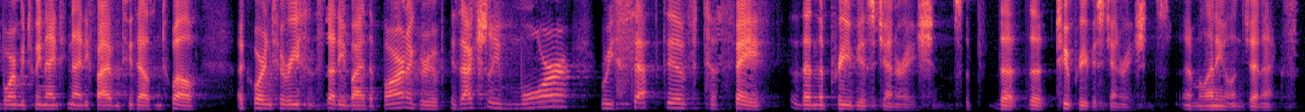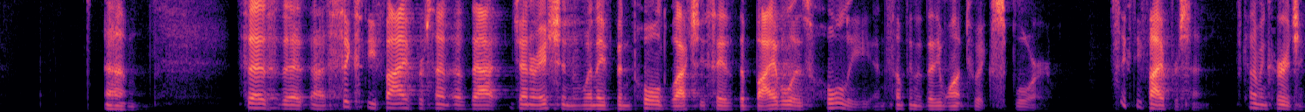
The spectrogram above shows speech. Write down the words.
born between 1995 and 2012, according to a recent study by the Barna Group, is actually more receptive to faith than the previous generations, the, the, the two previous generations, uh, Millennial and Gen X. Um, says that uh, 65% of that generation, when they've been polled, will actually say that the Bible is holy and something that they want to explore. 65%. It's kind of encouraging.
